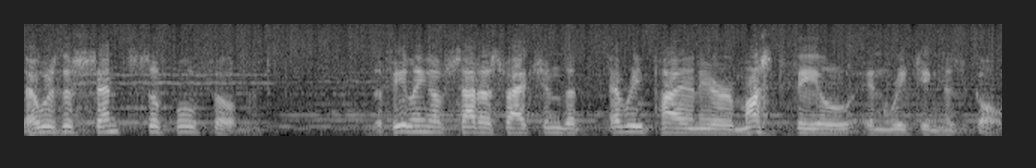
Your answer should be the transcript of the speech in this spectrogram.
there was the sense of fulfillment, the feeling of satisfaction that every pioneer must feel in reaching his goal.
